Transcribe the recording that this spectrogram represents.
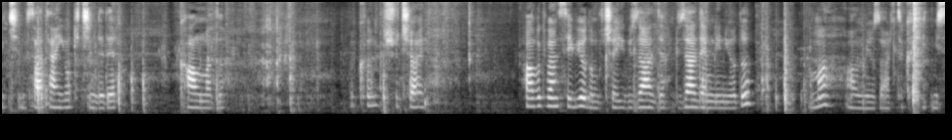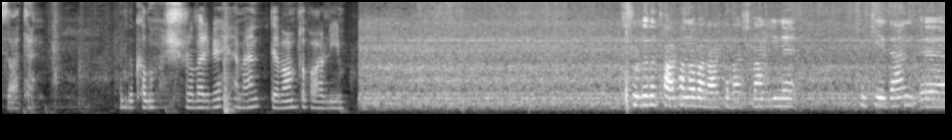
İçim zaten yok içinde de kalmadı. Bakın şu çay. Halbuki ben seviyordum bu çayı. Güzeldi. Güzel demleniyordu. Ama almıyoruz artık. Bitmiş zaten. Hadi bakalım şuraları bir hemen devam toparlayayım. Şurada da tarhana var arkadaşlar. Yine Türkiye'den e,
